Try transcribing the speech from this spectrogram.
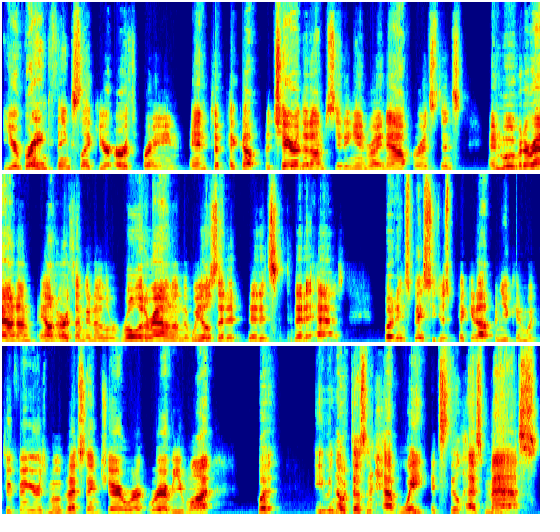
your brain thinks like your earth brain and to pick up the chair that i'm sitting in right now for instance and move it around I'm, on earth i'm going to roll it around on the wheels that it that it's that it has. But in space you just pick it up and you can with two fingers move that same chair where, wherever you want. But even though it doesn't have weight it still has mass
